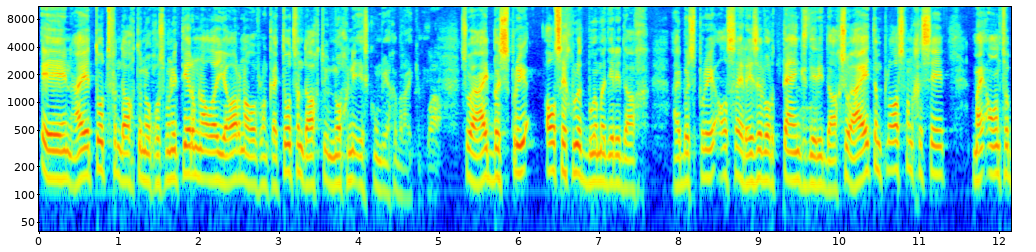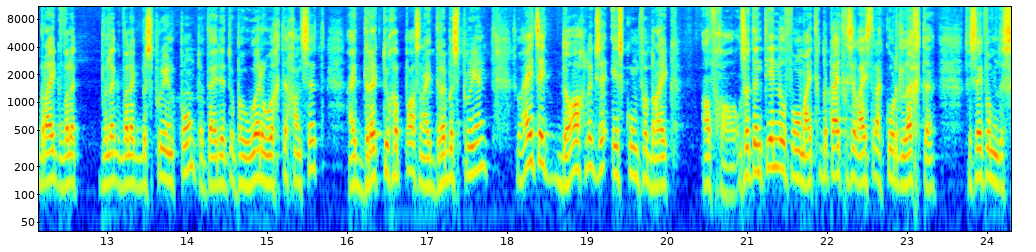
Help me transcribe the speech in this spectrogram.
en hy het tot vandag toe nog ons moniteer hom nou al 'n jaar en 'n half lank hy tot vandag toe nog nie Eskom weer gebruik nie. Wow. So hy besproei al sy groot bome deur die dag. Hy besproei al sy reservoir tanks deur die dag. So hy het in plaas van gesê my aandverbruik wil ek wil ek wil ek besproei en pomp, het hy dit op 'n hoër hoogte gaan sit. Hy druk toegepas en hy drip besproeiing. So hy het sy daaglikse Eskom verbruik afgehaal. Ons het intedeel vir hom, hy het gebetuig gesê luister ek kort ligte. So sê ek vir hom dis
